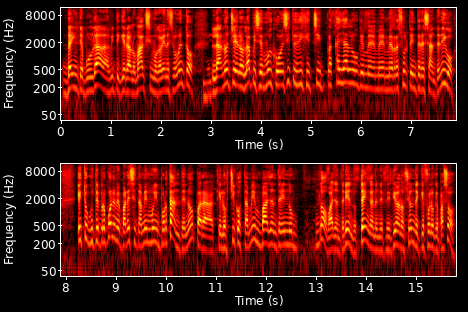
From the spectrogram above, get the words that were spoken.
20, pulgadas, viste que era lo máximo que había en ese momento, La Noche de los Lápices, muy jovencito, y dije, che, acá hay algo que me, me resulta interesante. Digo, esto que usted propone me parece también muy importante, ¿no? Para que los chicos también vayan teniendo un no vayan teniendo, tengan en definitiva noción de qué fue lo que pasó.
